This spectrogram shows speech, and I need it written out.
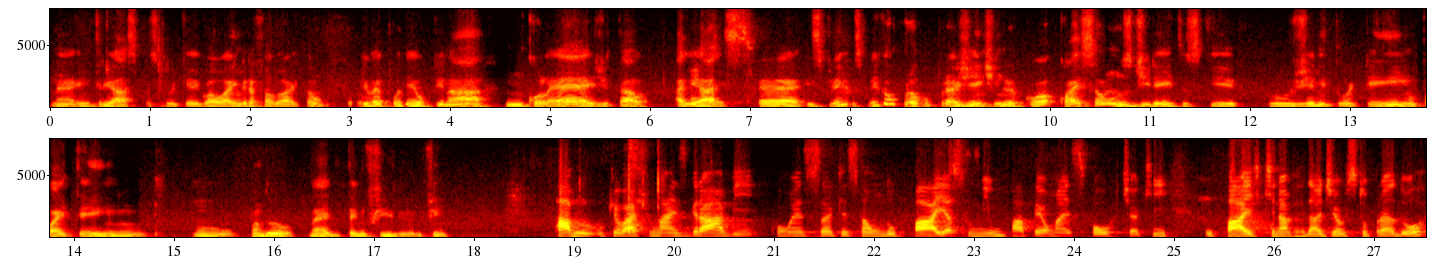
né, entre aspas, porque igual a Ingra falou, ah, então ele vai poder opinar em colégio e tal. Aliás, é é, explica, explica, um pouco para a gente, Ingra, quais são os direitos que o genitor tem, o pai tem, no, quando né, tem um filho, enfim. Pablo, o que eu acho mais grave com essa questão do pai assumir um papel mais forte aqui, o pai, que na verdade é o estuprador,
